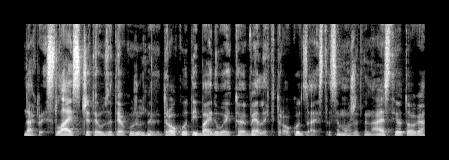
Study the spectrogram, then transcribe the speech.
Dakle, slice ćete uzeti ako uzmete trokut i by the way to je velik trokut, zaista se možete najesti od toga.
